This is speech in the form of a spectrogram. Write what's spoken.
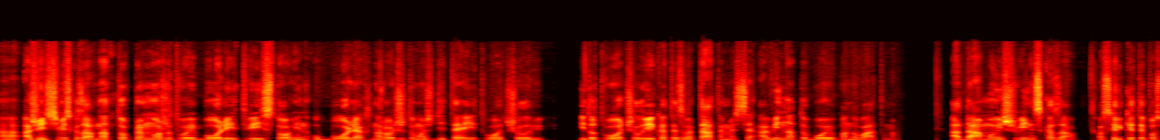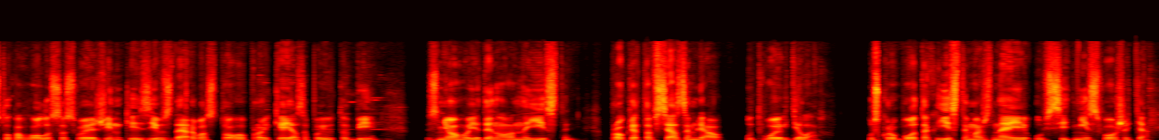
А жінці мені сказав: надто примножу твої болі, і твій стогін у болях народжуватимеш дітей, і, твого чолові... і до твого чоловіка ти звертатимешся, а він над тобою пануватиме. Адамові ж він сказав: оскільки ти послухав голосу своєї жінки і з'їв з дерева з того, про яке я заповів тобі, з нього єдиного не їсти, проклята вся земля у твоїх ділах. У скорботах їстимеш з неї у всі дні свого життя.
